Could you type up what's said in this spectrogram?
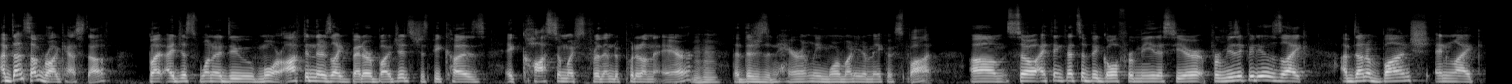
I've done some broadcast stuff, but I just want to do more. Often there's like better budgets just because it costs so much for them to put it on the air Mm-hmm. that there's inherently more money to make a spot. Um, so I think that's a big goal for me this year. For music videos, like I've done a bunch and like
